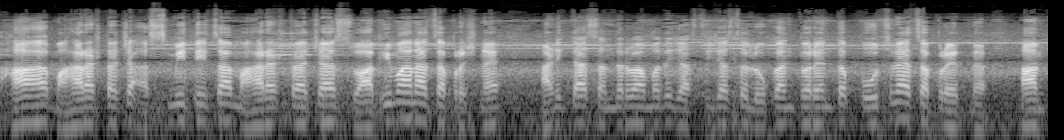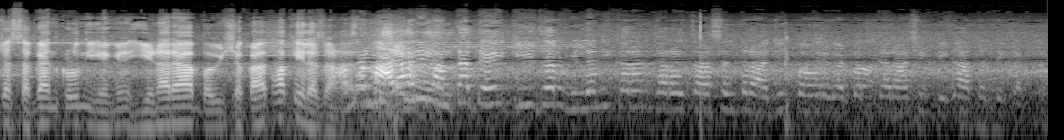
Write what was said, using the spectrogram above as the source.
हा महाराष्ट्राच्या अस्मितेचा महाराष्ट्राच्या स्वाभिमानाचा प्रश्न आहे आणि त्या संदर्भामध्ये जास्तीत जास्त लोकांपर्यंत पोहोचण्याचा प्रयत्न हा आमच्या सगळ्यांकडून येणाऱ्या भविष्यकाळात हा केला जाणार म्हणतात की जर विलनीकरण करायचं असेल तर अजित पवार गटात करा अशी टीका आता ते करतात.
